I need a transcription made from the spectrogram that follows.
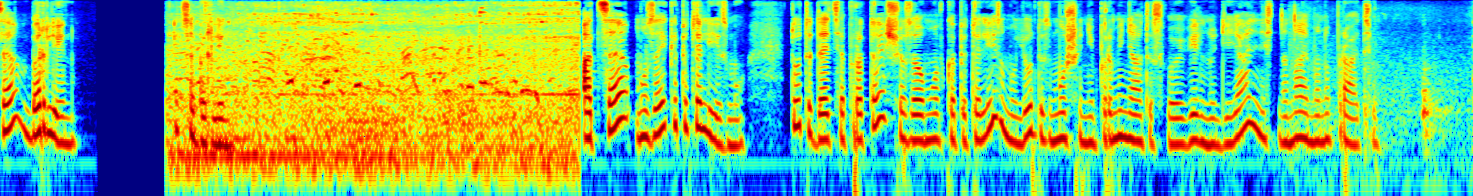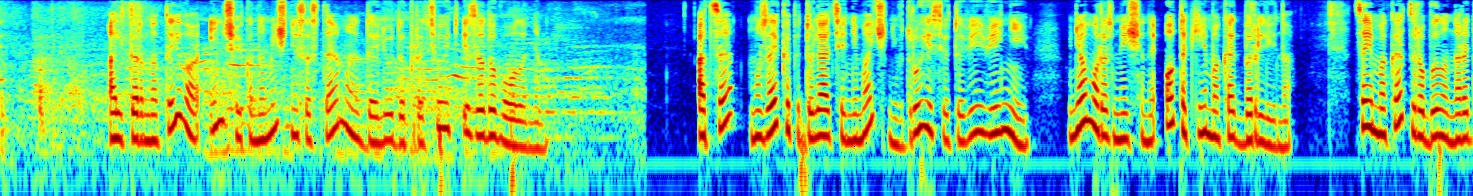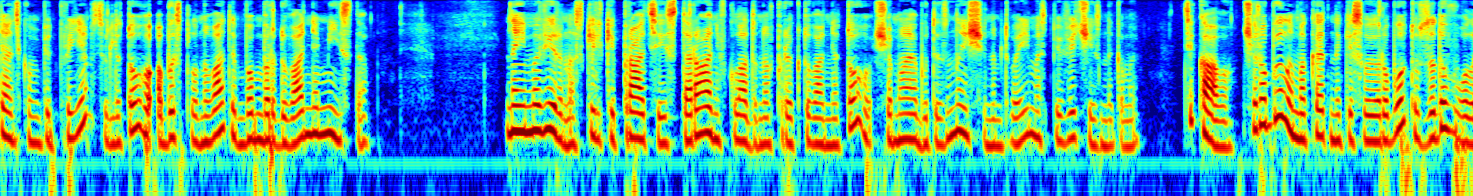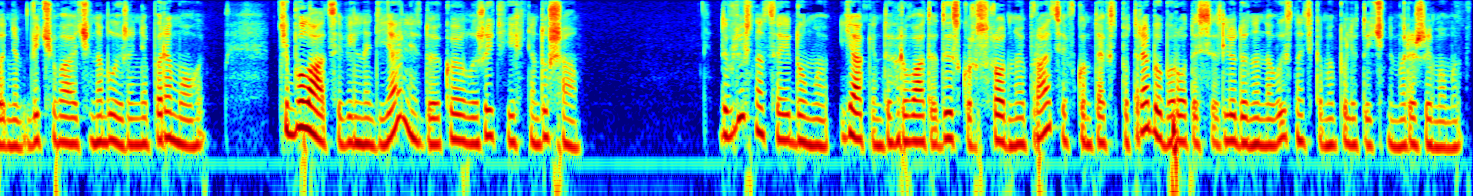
Це Берлін. І це Берлін. А це музей капіталізму. Тут йдеться про те, що за умов капіталізму люди змушені проміняти свою вільну діяльність на найману працю. Альтернатива інші економічні системи, де люди працюють із задоволенням. А це музей капітуляції Німеччини в Другій світовій війні. В ньому розміщений отакий макет Берліна. Цей макет зробили на радянському підприємстві для того, аби спланувати бомбардування міста. Неймовірно, скільки праці і старань вкладено в проєктування того, що має бути знищеним твоїми співвітчизниками. Цікаво, чи робили макетники свою роботу з задоволенням, відчуваючи наближення перемоги? Чи була це вільна діяльність, до якої лежить їхня душа? Дивлюсь на це і думаю, як інтегрувати дискурс родної праці в контекст потреби боротися з людоненависницькими політичними режимами.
